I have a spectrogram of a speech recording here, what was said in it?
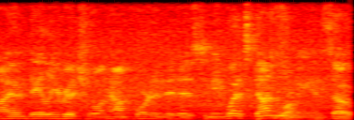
my own daily ritual and how important it is to me and what it's done for me. And so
